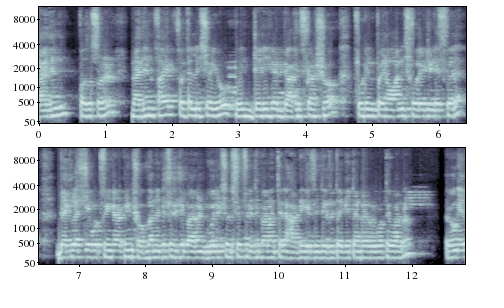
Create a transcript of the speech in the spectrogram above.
Ryzen Ryzen five U with dedicate graphics card সহ fourteen point one inch four eighty display backlight keyboard সব ধরনের ফেসিলিটি পাবেন ডুয়েল ফেসিলিটি পাবেন ট্যাম্পার করতে পারবেন। এবং এর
